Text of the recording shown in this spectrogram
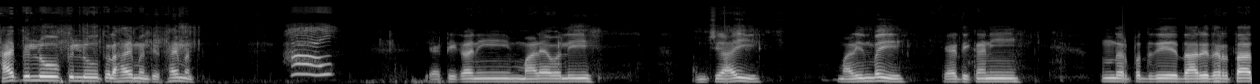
हाय पिल्लू पिल्लू तुला हाय म्हणते हाय म्हण. हाय. या ठिकाणी माळ्यावाली आमची आई माळीनबाई या ठिकाणी सुंदर पद्धती दारे धरतात.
